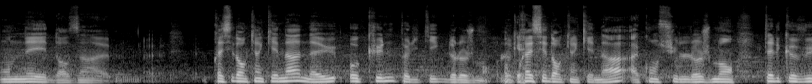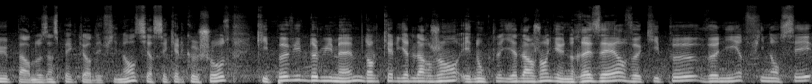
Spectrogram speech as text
on est dans un euh, précédent quinquennat n'a eu aucune politique de logement. Le précédent quinquennat a conçu le logement tel que vu par nos inspecteurs des finances. C'est quelque chose qui peut vivre de lui-même, dans lequel il y a de l'argent. Et donc, il y a de l'argent, il y a une réserve qui peut venir financer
